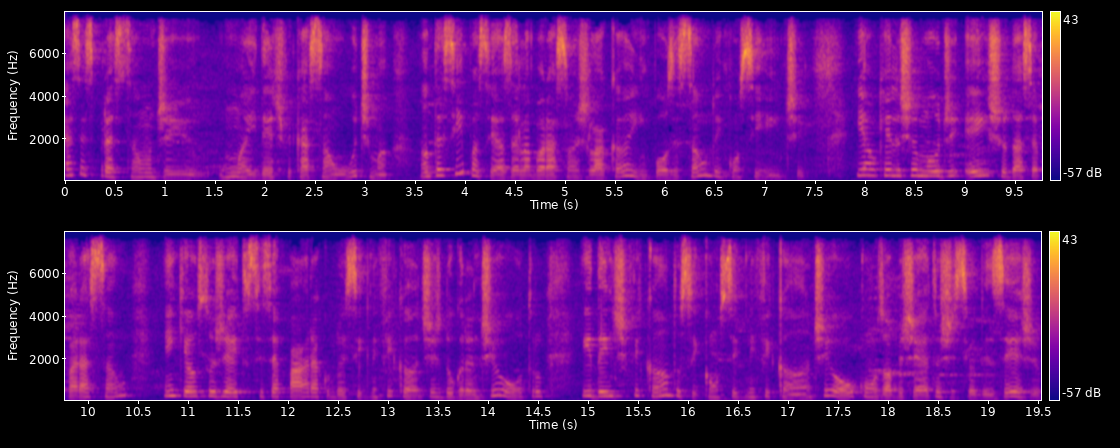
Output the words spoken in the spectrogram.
Essa expressão de uma identificação última antecipa-se às elaborações de Lacan em posição do inconsciente e ao que ele chamou de eixo da separação, em que o sujeito se separa dos significantes do grande outro, identificando-se com o significante ou com os objetos de seu desejo.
